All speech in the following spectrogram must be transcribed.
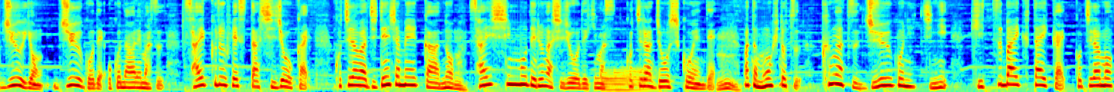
14、15で行われますサイクルフェスタ試乗会こちらは自転車メーカーのうん。最新モデルが試乗できます、こちら上司公園で。うん。またもう一つ9月15日にキッズバイク大会。こちらも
